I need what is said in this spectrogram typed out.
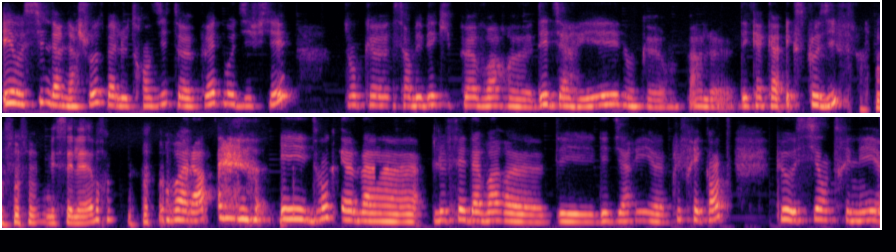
Et aussi une dernière chose, bah, le transit peut être modifié donc, euh, c'est un bébé qui peut avoir euh, des diarrhées. Donc, euh, on parle des caca explosifs. Les célèbres. voilà. Et donc, bah, le fait d'avoir des, diarrhées plus fréquentes peut aussi entraîner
